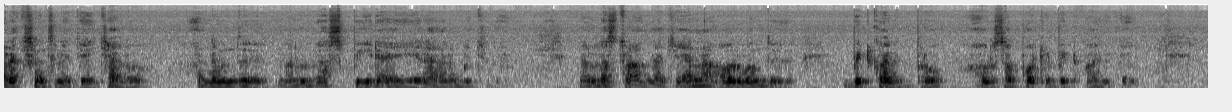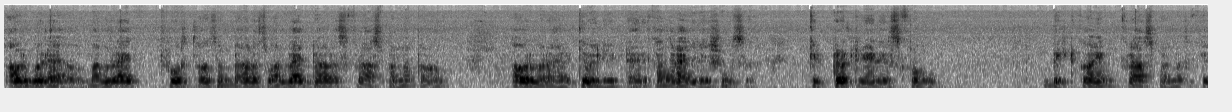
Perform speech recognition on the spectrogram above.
எலெக்ஷன்ஸில் ஜெயித்தாரோ அங்கேருந்து நல்லா ஸ்பீடாக ஏற ஆரம்பிச்சது. நல்லா ஸ்ட்ராங் ஏன்னா அவர் வந்து பிட்காயினுக்கு ப்ரோ அவர் சப்போர்ட்டர் பிட்காயினுக்கு அவர் கூட one lakh four thousand dollars one lakh dollars cross பண்ணப்புறம் அவர் ஒரு அறிக்கை வெளியிட்டார். கங்க்ராச்சுலேஷன்ஸ் கிரிப்டோ ட்ரேடர்ஸ்க்கும் பிட்காயின் கிராஸ் பண்ணதுக்கு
